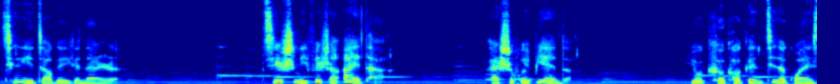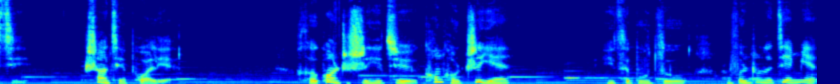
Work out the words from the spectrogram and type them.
轻易交给一个男人。即使你非常爱他，爱是会变的。有可靠根基的关系尚且破裂，何况只是一句空口之言，一次不足五分钟的见面。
